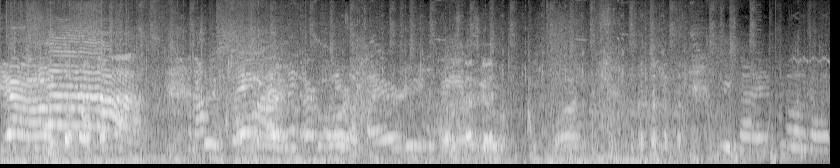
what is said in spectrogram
Yeah! I lit our boys on fire. That's good. one. We tried. Oh god.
